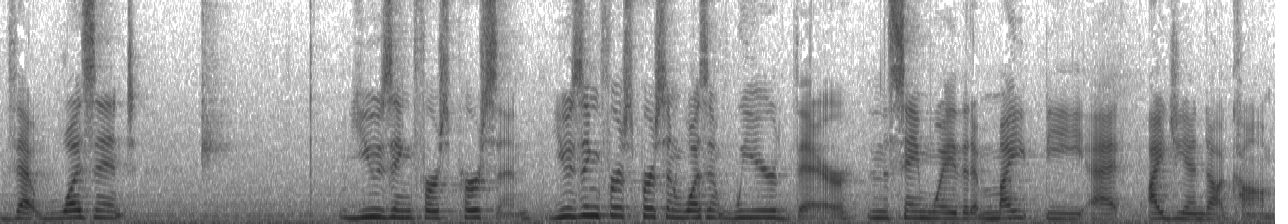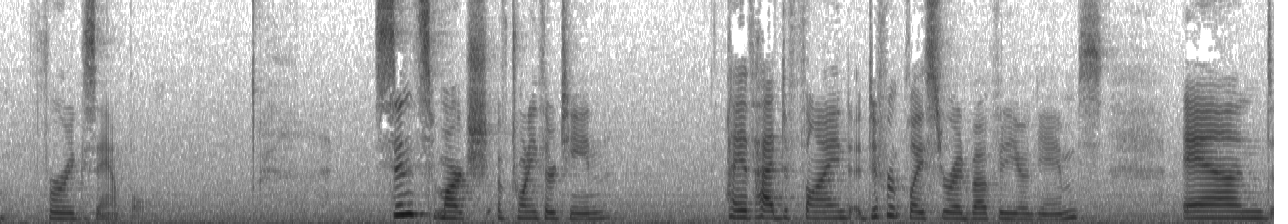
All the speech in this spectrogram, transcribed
that wasn't using first person. Using first person wasn't weird there in the same way that it might be at IGN.com, for example. Since March of 2013, I have had to find a different place to write about video games, and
